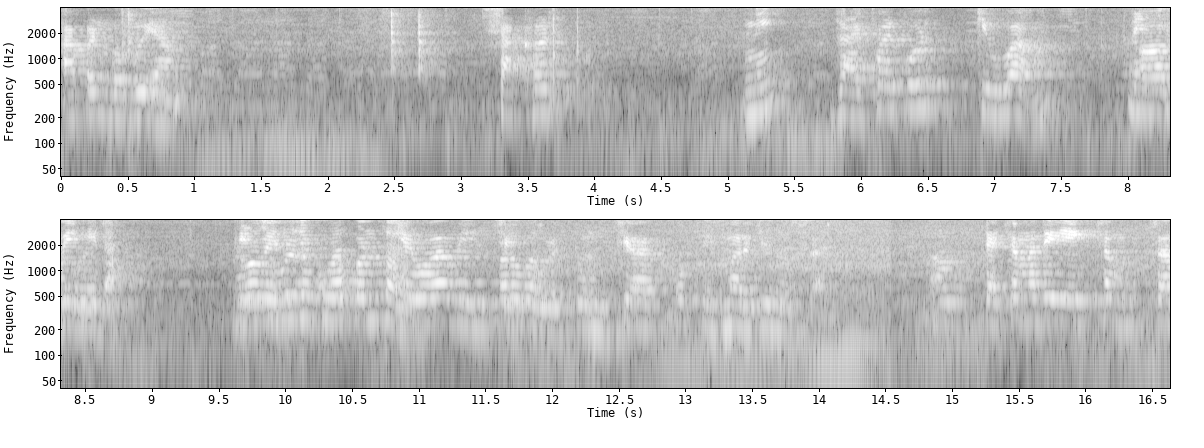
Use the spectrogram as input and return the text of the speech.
आपण बघूया. साखर नी जायफळ पूड किंवा वेनिला वेलची पूड पण चालेल. किंवा वेलची बरोबर. पूड तुमच्या ओके. मर्जीनुसार. त्याच्यामध्ये एक चमचा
